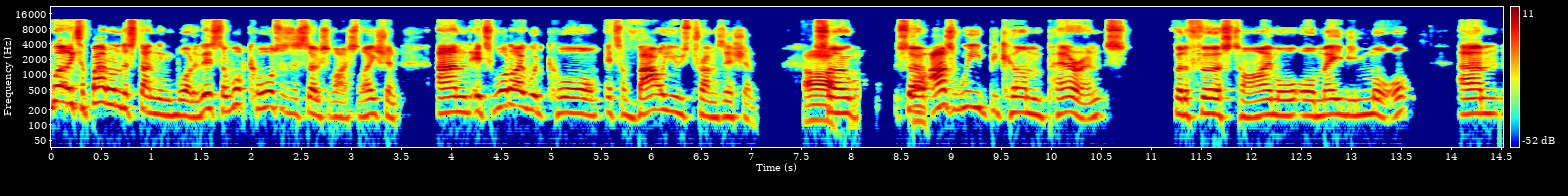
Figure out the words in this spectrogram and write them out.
well it's about understanding what it is so what causes the social isolation and it's what I would call it's a values transition. Oh, so so yeah. as we become parents for the first time or or maybe more, um,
